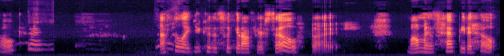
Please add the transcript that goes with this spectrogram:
Okay. I feel like you could have took it off yourself, but Mama is happy to help.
